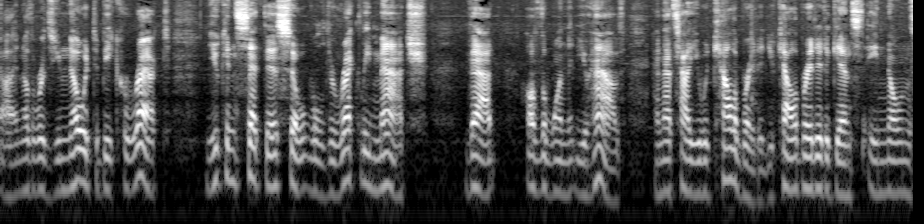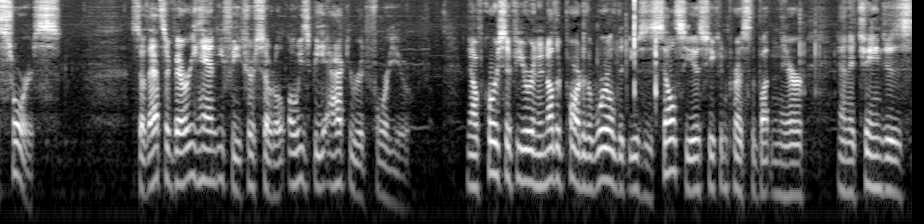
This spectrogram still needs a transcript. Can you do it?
uh, in other words, you know it to be correct, you can set this so it will directly match that of the one that you have. And that's how you would calibrate it. You calibrate it against a known source. So that's a very handy feature, so it'll always be accurate for you. Now, of course, if you're in another part of the world that uses Celsius, you can press the button there and it changes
